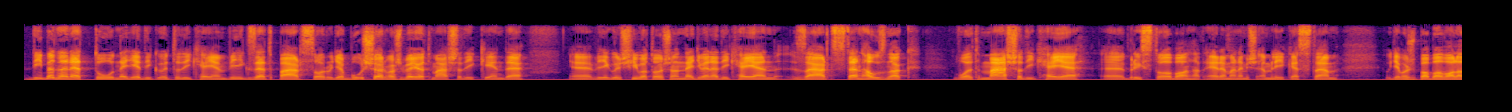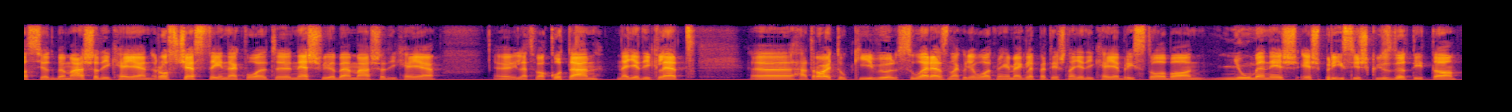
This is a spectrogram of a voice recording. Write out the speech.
Di Benedetto negyedik, ötödik helyen végzett párszor, ugye Busher most bejött másodikként, de végül is hivatalosan 40. helyen zárt, Stenhousenak volt második helye Bristolban, hát erre már nem is emlékeztem, ugye most Baba Valasz jött be második helyen, Ross Chastainnek volt Nashville-ben második helye, illetve a Kotán negyedik lett, hát rajtuk kívül Suáreznek ugye volt még egy meglepetés negyedik helye Bristolban, Newman és, és Priest is küzdött itt a,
